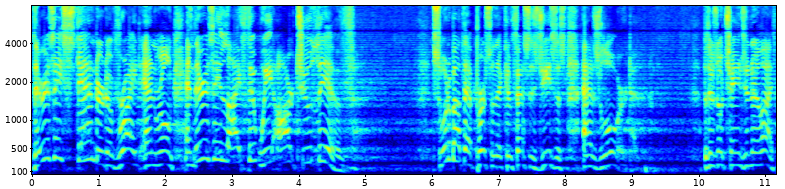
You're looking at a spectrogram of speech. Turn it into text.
There is a standard of right and wrong, and there is a life that we are to live. So, what about that person that confesses Jesus as Lord? But there's no change in their life.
